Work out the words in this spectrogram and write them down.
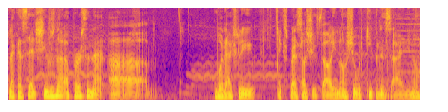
like I said, she was not a person that uh, would actually express how she felt, you know? She would keep it inside, you know?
